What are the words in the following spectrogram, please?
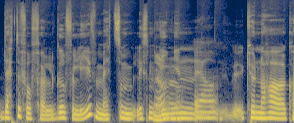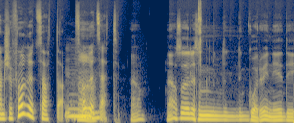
Dette får følger for livet mitt som liksom Ja, ja. ingen Ja. kunne ha kanskje forutsatt, da. Mm. Forutsett. Ja, altså liksom, det går jo inn i de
